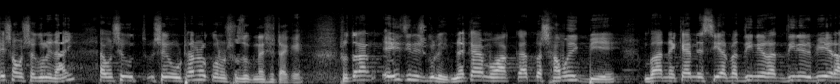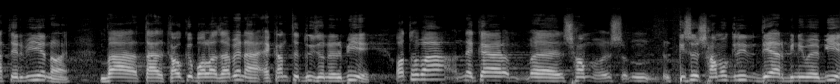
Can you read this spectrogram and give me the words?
এই সমস্যাগুলি নাই এবং সে সে উঠানোর কোনো সুযোগ নেই সেটাকে। সুতরাং এই জিনিসগুলি নেকায় মোয়াক্কাত বা সাময়িক বিয়ে বা নেকায় মেসিয়ার বা দিনের দিনের বিয়ে, রাতের বিয়ে নয় বা তার কাউকে বলা যাবে না, একান্তে দুইজনের বিয়ে অথবা নেকা কিছু সামগ্রীর দেয়ার বিনিময়ে বিয়ে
